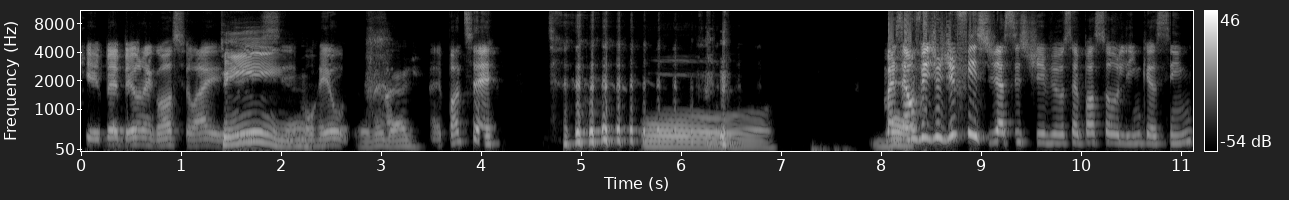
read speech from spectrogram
que bebeu o negócio lá e, Sim, e é. morreu. É verdade. É, pode ser. O... Mas Bom, é um vídeo difícil de assistir, viu? Você passou o link assim,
